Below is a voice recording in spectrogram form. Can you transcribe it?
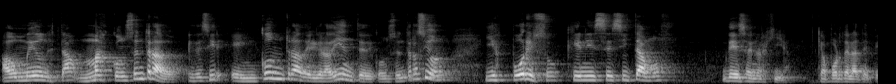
a un medio donde está más concentrado, es decir, en contra del gradiente de concentración y es por eso que necesitamos de esa energía que aporta el ATP.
